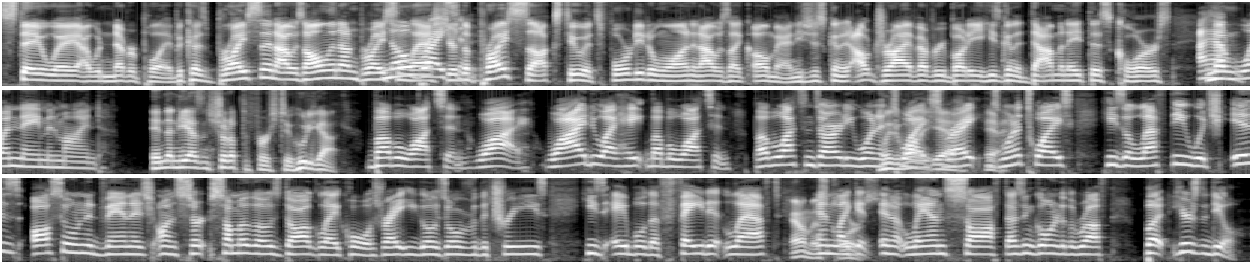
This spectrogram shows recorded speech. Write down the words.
stay away? I would never play because Bryson. I was all in on Bryson No last year. The price sucks too. It's forty to one, and I was like, oh man, he's just gonna outdrive everybody. He's gonna dominate this course. I and have then, one name in mind. and then he hasn't showed up the first two. Who do you got? Bubba Watson. Why? Why do I hate Bubba Watson? Bubba Watson's already won it he's won it, twice, yeah, right? He's yeah. won it twice. He's a lefty, which is also an advantage on cer- some of those dog leg holes, right? He goes over the trees. He's able to fade it left, And this like it and it lands soft, doesn't go into the rough. But here's the deal:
